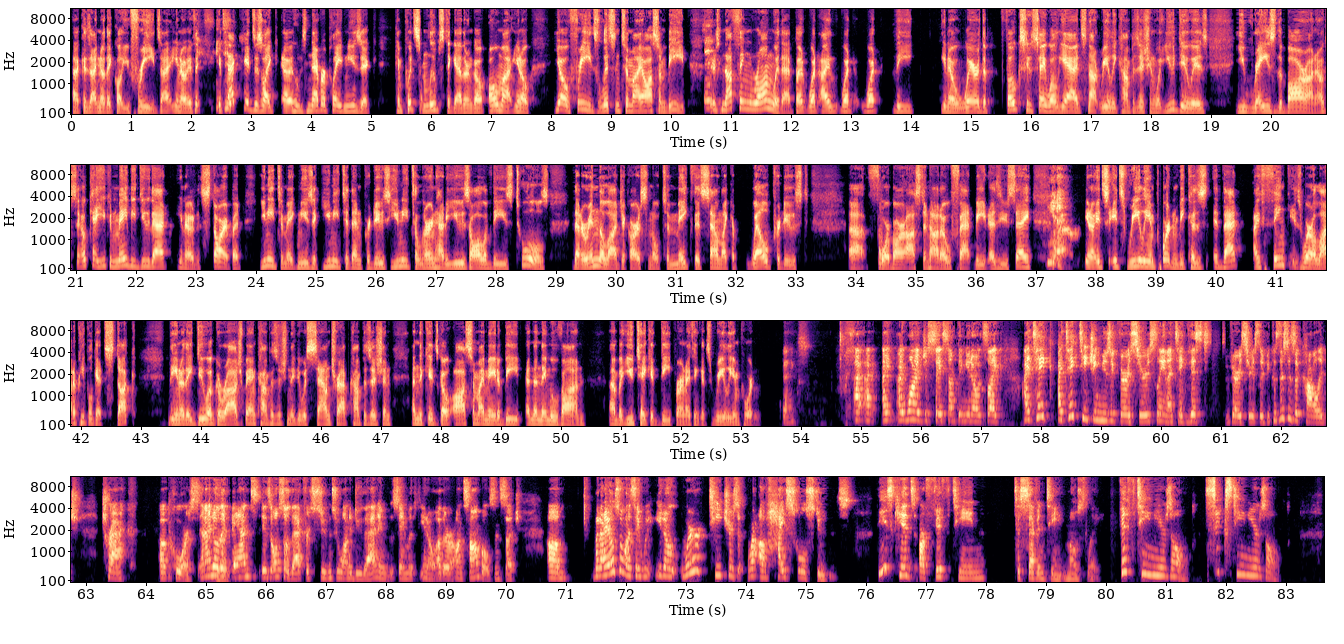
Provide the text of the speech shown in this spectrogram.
because uh, I know they call you Freeds. I, you know, if it, if that kid's is like uh, who's never played music can put some loops together and go, "Oh my," you know, "Yo, Freeds, listen to my awesome beat." There's nothing wrong with that. But what I what what the you know where the folks who say, "Well, yeah, it's not really composition," what you do is you raise the bar on it. I'll say, okay, you can maybe do that, you know, to start, but you need to make music. You need to then produce. You need to learn how to use all of these tools that are in the Logic arsenal to make this sound like a well produced uh, four bar ostinato fat beat, as you say. Yeah. Um, you know, it's it's really important because that I think is where a lot of people get stuck you know they do a garage band composition they do a Soundtrap composition and the kids go awesome i made a beat and then they move on uh, but you take it deeper and i think it's really important thanks i i, I want to just say something you know it's like i take i take teaching music very seriously and i take this very seriously because this is a college track uh, course and i know right. that band is also that for students who want to do that and the same with you know other ensembles and such um, but I also want to say, we, you know, we're teachers we're of high school students. These kids are 15 to 17 mostly, 15 years old, 16 years old.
